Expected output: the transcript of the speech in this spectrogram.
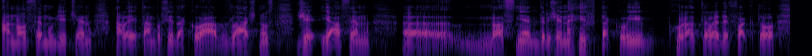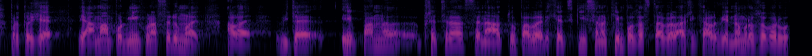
ano, jsem mu vděčen, ale je tam prostě taková zvláštnost, že já jsem uh, vlastně držený v takový kuratele de facto, protože já mám podmínku na sedm let, ale víte, i pan předseda Senátu Pavel Rychecký se nad tím pozastavil a říkal v jednom rozhovoru,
